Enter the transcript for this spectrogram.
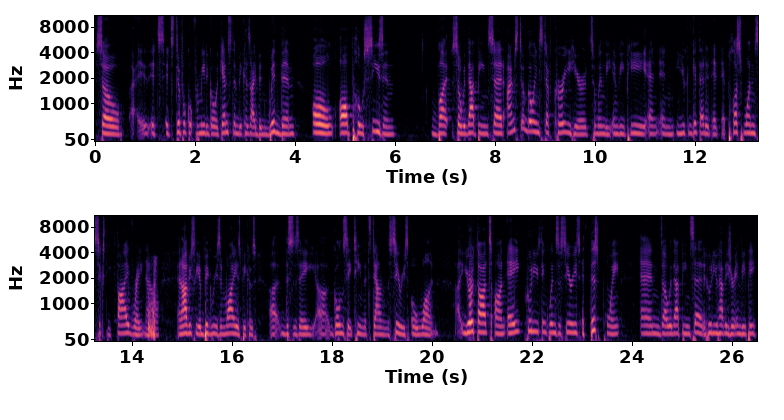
So uh, it's, it's difficult for me to go against them because I've been with them all, all postseason but so with that being said, I'm still going Steph Curry here to win the MVP, and and you can get that at, at, at plus 165 right now. And obviously, a big reason why is because uh, this is a uh, Golden State team that's down in the series 0-1. Uh, your thoughts on a who do you think wins the series at this point? And uh, with that being said, who do you have as your MVP?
